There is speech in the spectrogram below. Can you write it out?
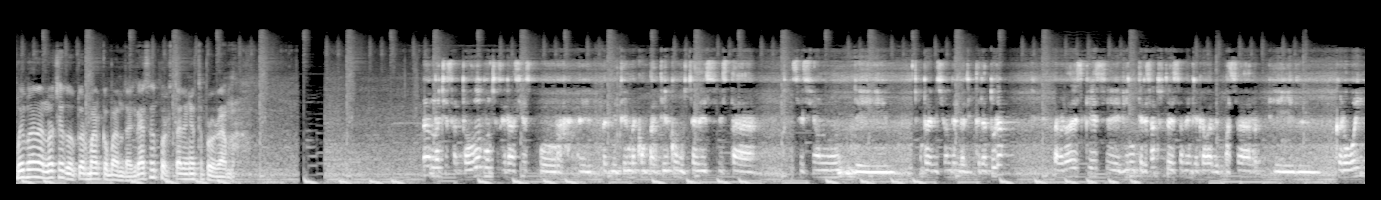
Muy buenas noches, doctor Marco Banda. Gracias por estar en este programa. Buenas noches a todos. Muchas gracias por eh, permitirme compartir con ustedes esta sesión de revisión de la literatura. La verdad es que es eh, bien interesante. Ustedes saben que acaba de pasar el CROI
